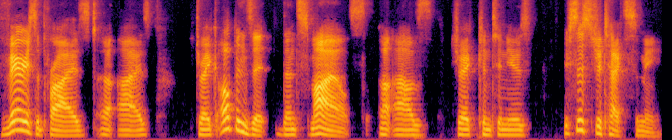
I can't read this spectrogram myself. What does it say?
Very surprised uh, eyes. Drake opens it, then smiles. Uh, as Drake continues, Your sister texts me.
